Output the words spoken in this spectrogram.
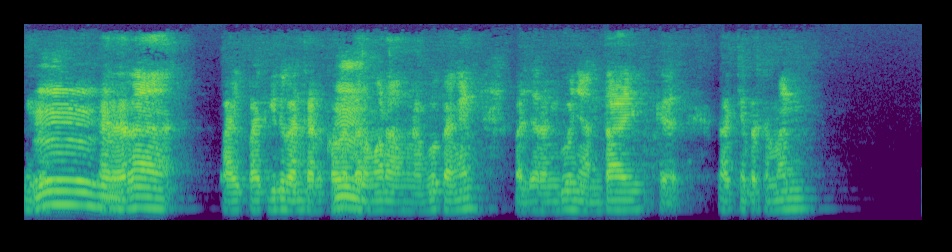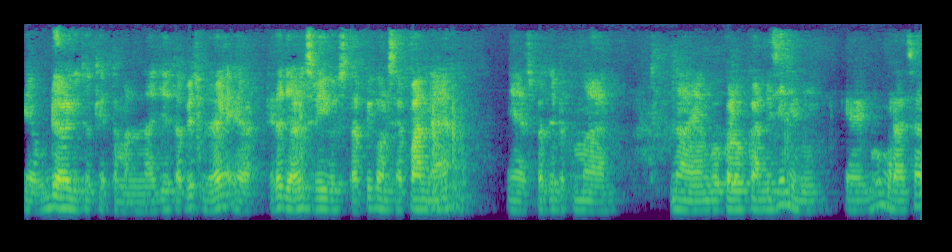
Gitu. Hmm. Karena pahit-pahit gitu kan kalau kalau Hmm. kata orang. Nah gue pengen pacaran gue nyantai kayak kayak berteman ya udah gitu kayak teman aja. Tapi sebenarnya ya kita jalan serius tapi konsepnya ya. Seperti berteman. Nah yang gue keluhkan di sini nih kayak gue ngerasa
